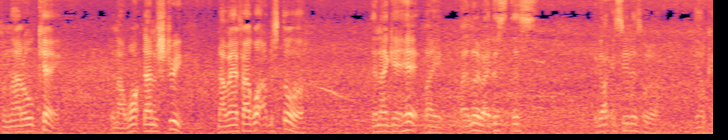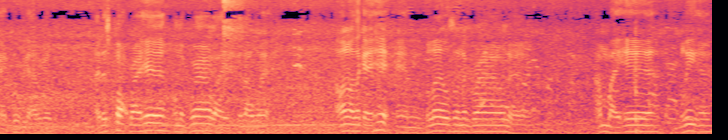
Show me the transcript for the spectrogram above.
I'm not okay. Then I walk down the street. Now, man, if I walk out the store, then I get hit. Like, like literally, like this, this. Y'all can see this. Hold up. Yeah, okay, cool. We got it. Like this part right here on the ground. Like, then I went. I don't know. Like I hit, and blood was on the ground, and I'm like here bleeding.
